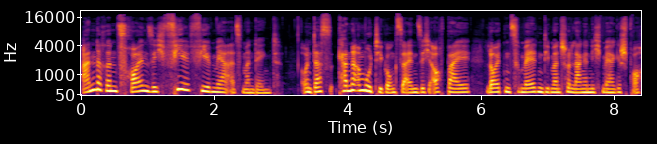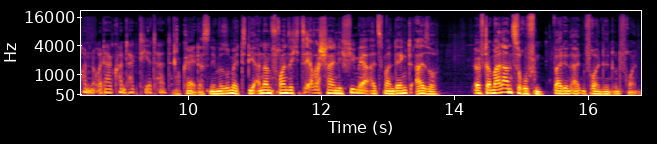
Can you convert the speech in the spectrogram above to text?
anderen freuen sich viel, viel mehr, als man denkt. Und das kann eine Ermutigung sein, sich auch bei Leuten zu melden, die man schon lange nicht mehr gesprochen oder kontaktiert hat. Okay, das nehmen wir so mit. Die anderen freuen sich sehr wahrscheinlich viel mehr, als man denkt. Also öfter mal anzurufen bei den alten Freundinnen und Freunden.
